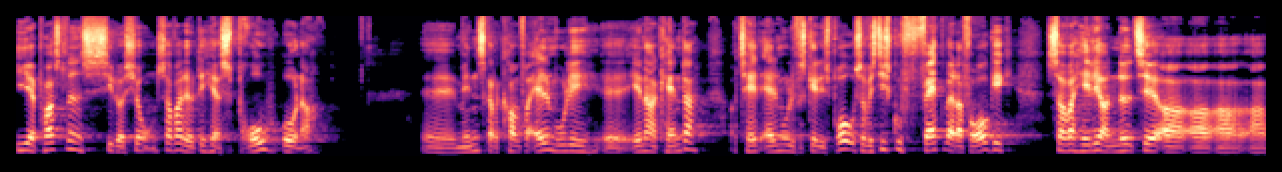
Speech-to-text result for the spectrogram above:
I apostlenes situation, så var det jo det her sprog under øh, mennesker, der kom fra alle mulige øh, ender og kanter og talte alle mulige forskellige sprog. Så hvis de skulle fatte, hvad der foregik, så var Helligånden nødt til at, at, at, at,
